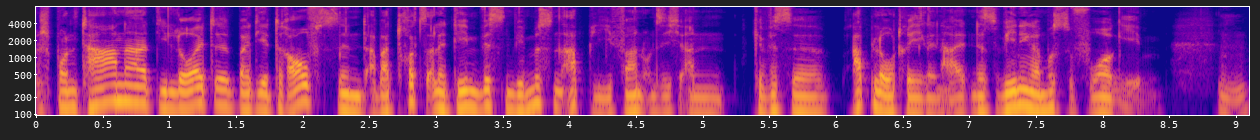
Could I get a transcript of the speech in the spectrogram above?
spontaner die Leute bei dir drauf sind, aber trotz alledem wissen, wir müssen abliefern und sich an gewisse Upload-Regeln halten, desto weniger musst du vorgeben. Mhm.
